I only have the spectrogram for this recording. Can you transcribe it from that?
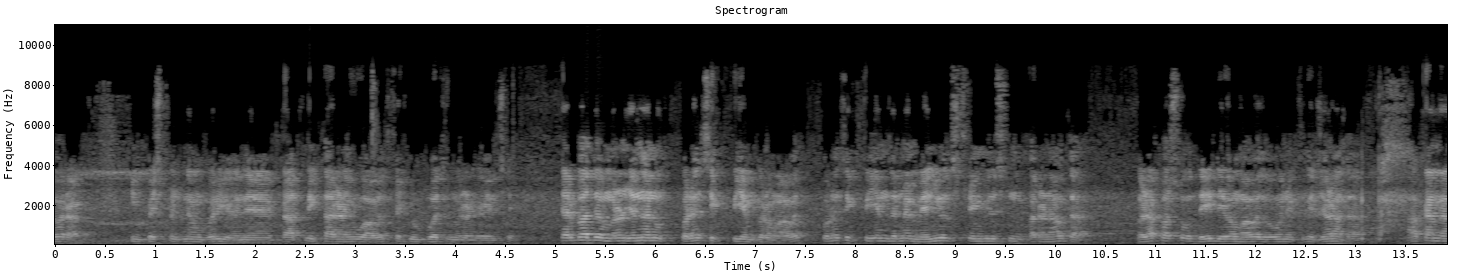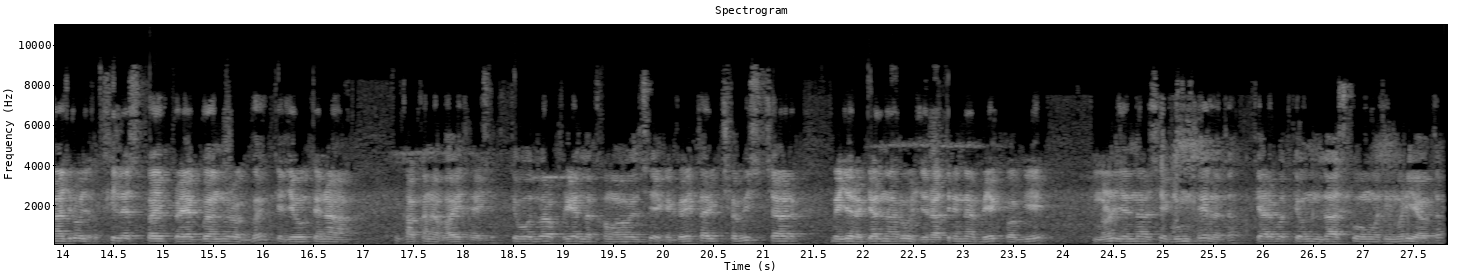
દ્વારા ઇન્વેસ્ટમેન્ટને ભરી અને પ્રાથમિક કારણ એવું આવેલ કે ડૂબવાથી મરણ ગયેલ છે. ત્યારબાદ મરણ જનારનું ફોરેન્સિક પીએમ કરવામાં આવેલ ફોરેન્સિક પીએમ દરમિયાન મેન્યુઅલ સ્ટ્રેંગ્યુલેશનનું કારણ આવતા ગળાફાસો દઈ દેવામાં આવેલ હોવાને જણાતા, આ કામે આજરોજ અખિલેશભાઈ પ્રયાગભાઈ, અનુરાગભાઈ કે જેઓ તેના કાકાના ભાઈ થાય છે, તેઓ દ્વારા ફરિયાદ લખવામાં આવેલ છે કે ગઈ તારીખ છવ્વીસ ચાર બે હજાર અગિયારના રોજ રાત્રિના બે વાગ્યે મરણ જનાર છે ગુમ થયેલ હતા. ત્યારબાદ તેઓની લાશ કૂવામાંથી મળી આવતા.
